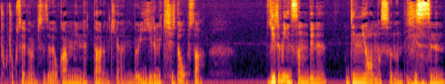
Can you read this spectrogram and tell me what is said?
Çok çok seviyorum sizi ve o kadar minnettarım ki yani. Böyle 20 kişi de olsa 20 insanın beni dinliyor olmasının hissinin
